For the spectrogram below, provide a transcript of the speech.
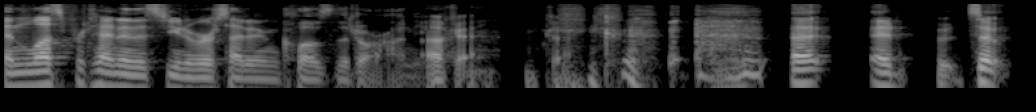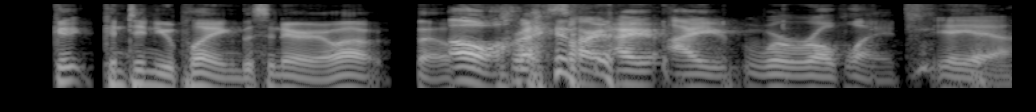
And let's pretend in this universe I didn't close the door on you. Okay. Okay. uh, and so c- continue playing the scenario out though. Oh, right? sorry. I, I we're role playing. Yeah, yeah.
